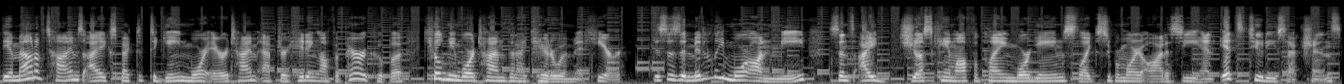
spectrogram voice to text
The amount of times I expected to gain more airtime after hitting off a Parakoopa killed me more times than I care to admit here. This is admittedly more on me, since I just came off of playing more games like Super Mario Odyssey and its 2D sections,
